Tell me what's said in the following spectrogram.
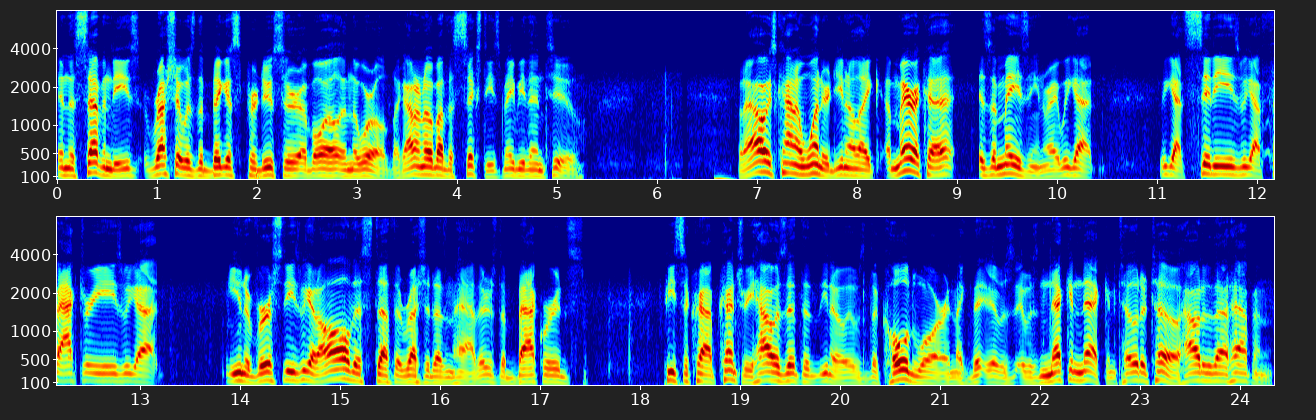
in the 70s, Russia was the biggest producer of oil in the world. Like, I don't know about the 60s, maybe then too. But I always kind of wondered, you know, like America is amazing, right? We got we got cities, we got factories, we got universities. We got all this stuff that Russia doesn't have. There's the backwards piece of crap country. How is it that you know it was the Cold War and like it was it was neck and neck and toe to toe? How did that happen?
